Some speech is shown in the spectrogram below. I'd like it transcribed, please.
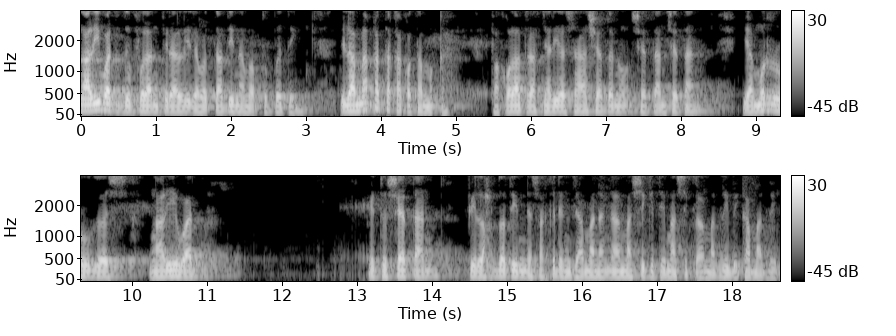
ngaliwat itu fulan firali lewat tatina waktu penting ila makata ka kota Makkah. Faqala teras nyarios setan, setan. yamur murugus ngaliwat itu setan filah dotin desa kedeng zamanan al masih kiti masjid al maghrib magrib maghrib.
